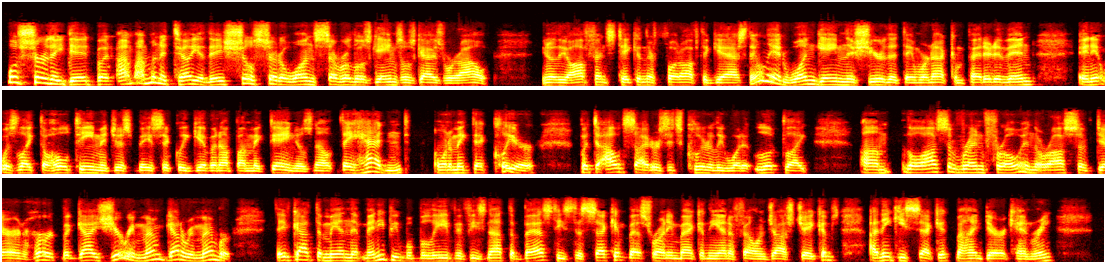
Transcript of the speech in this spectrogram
Well, sure they did, but I'm, I'm going to tell you, they still sort of won several of those games. Those guys were out. You know, the offense taking their foot off the gas. They only had one game this year that they were not competitive in, and it was like the whole team had just basically given up on McDaniels. Now, they hadn't I want to make that clear. But to outsiders, it's clearly what it looked like. Um, the loss of Renfrow and the loss of Darren hurt. But guys, you remember, got to remember, they've got the man that many people believe, if he's not the best, he's the second best running back in the NFL, and Josh Jacobs. I think he's second behind Derrick Henry.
